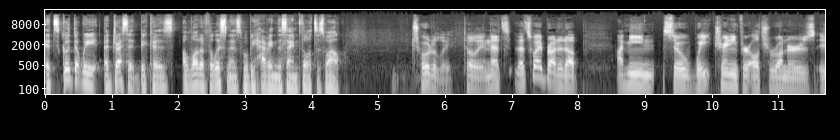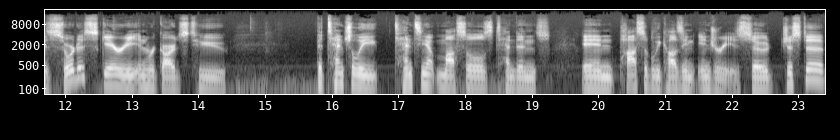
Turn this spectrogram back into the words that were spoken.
it's good that we address it because a lot of the listeners will be having the same thoughts as well. Totally, totally, and that's that's why I brought it up. I mean, so weight training for ultra runners is sort of scary in regards to potentially tensing up muscles, tendons, and possibly causing injuries. So just to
